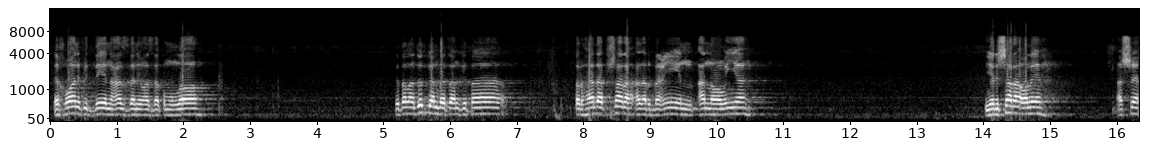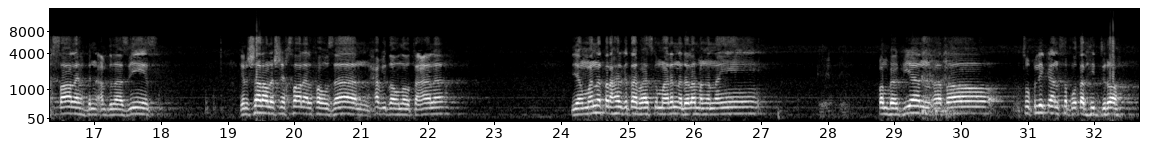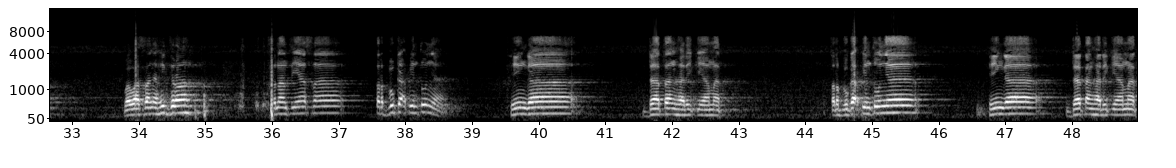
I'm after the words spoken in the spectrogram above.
Ikhwani fid din, azdani wa azzakumullah. Kita lanjutkan bacaan kita terhadap syarah Al-Arba'in An-Nawawiyah yang disyarah oleh Syekh Saleh bin Abdul Aziz yang disyarah oleh Syekh Saleh Al-Fauzan hafizahullah taala yang mana terakhir kita bahas kemarin adalah mengenai pembagian atau cuplikan seputar hijrah. Bahwasanya hijrah senantiasa terbuka pintunya hingga datang hari kiamat. Terbuka pintunya hingga datang hari kiamat.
